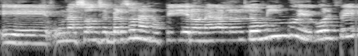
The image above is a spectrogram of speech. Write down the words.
Eh, unas 11 personas nos pidieron háganlo el domingo y de golpe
